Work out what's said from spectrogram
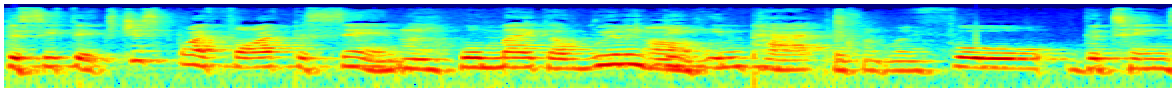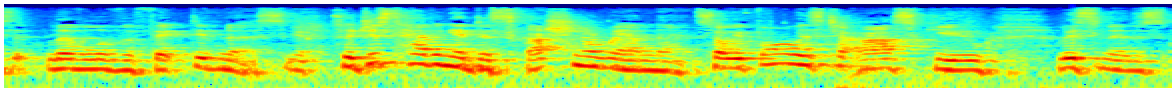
specifics just by 5% mm. will make a really oh, big impact definitely. for the team's level of effectiveness. Yeah. So just having a discussion around that. So if I was to ask you, listeners,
